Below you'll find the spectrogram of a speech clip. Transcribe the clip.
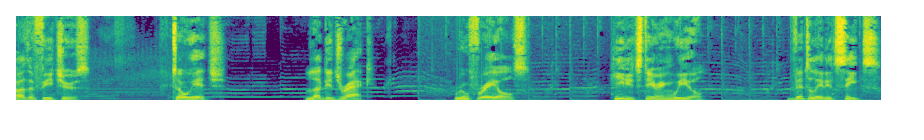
Other features. Tow hitch. Luggage rack. Roof rails. Heated steering wheel. Ventilated seats.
